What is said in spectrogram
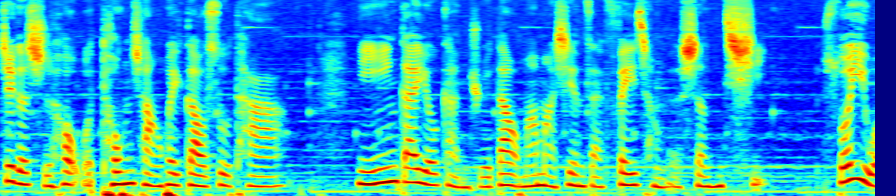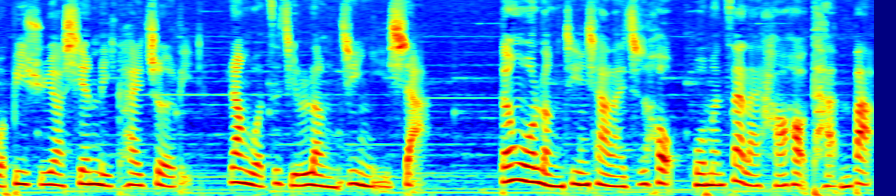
这个时候我通常会告诉他：“你应该有感觉到妈妈现在非常的生气，所以我必须要先离开这里，让我自己冷静一下。等我冷静下来之后，我们再来好好谈吧。”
